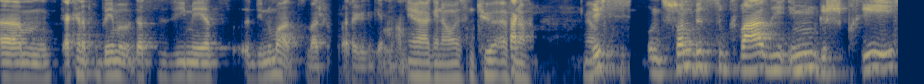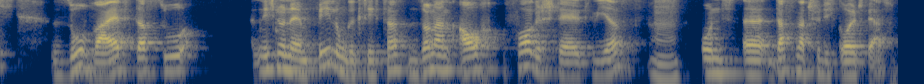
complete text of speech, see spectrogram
ähm, gar keine Probleme, dass Sie mir jetzt die Nummer zum Beispiel weitergegeben haben. Ja, genau, ist ein Türöffner. Ja. Richtig. Und schon bist du quasi im Gespräch so weit, dass du nicht nur eine Empfehlung gekriegt hast, sondern auch vorgestellt wirst. Mhm. Und äh, das ist natürlich Gold wert.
